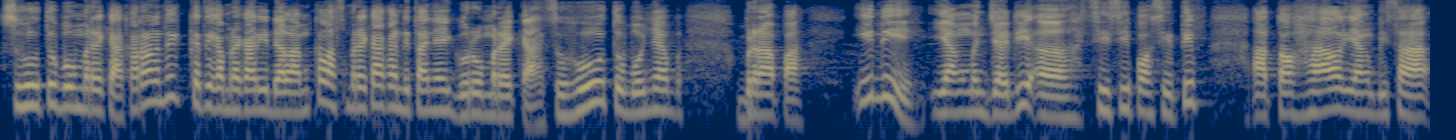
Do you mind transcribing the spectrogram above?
suhu tubuh mereka. Karena nanti ketika mereka di dalam kelas mereka akan ditanyai guru mereka suhu tubuhnya berapa. Ini yang menjadi uh, sisi positif atau hal yang bisa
